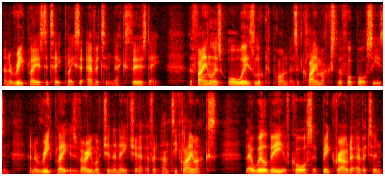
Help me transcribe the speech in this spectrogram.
and a replay is to take place at Everton next Thursday. The final is always looked upon as a climax to the football season, and a replay is very much in the nature of an anticlimax. There will be, of course, a big crowd at Everton,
